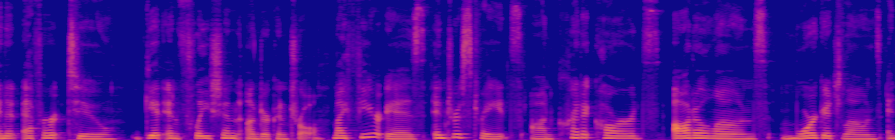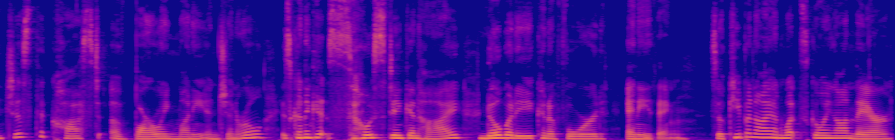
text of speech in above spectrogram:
in an effort to get inflation under control. My fear is interest rates on credit cards, auto loans, mortgage loans, and just the cost of borrowing money in general is going to get so stinking high, nobody can afford anything. So keep an eye on what's going on there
